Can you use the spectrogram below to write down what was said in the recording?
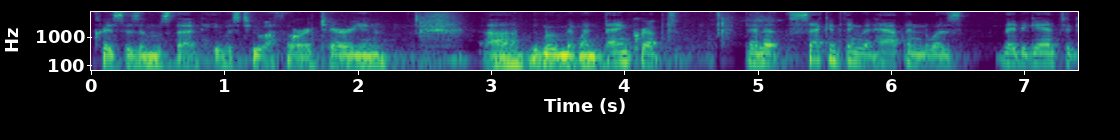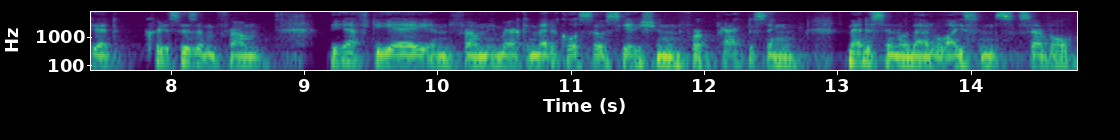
criticisms that he was too authoritarian. Uh, the movement went bankrupt. Then a second thing that happened was they began to get criticism from the FDA and from the American Medical Association for practicing medicine without a license. Several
